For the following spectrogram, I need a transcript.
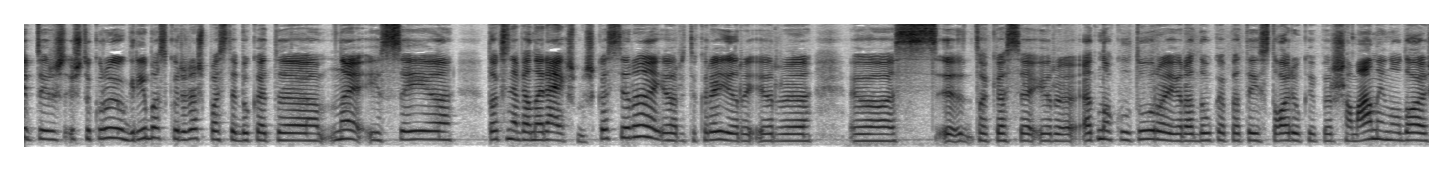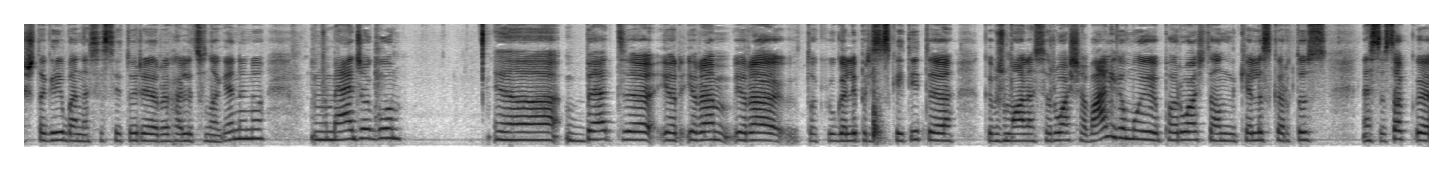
taip, tai iš, iš tikrųjų grybas, kur ir aš pastebiu, kad, e, na, jisai e, toks nevienareikšmiškas yra ir tikrai ir, ir e, e, tokiuose ir etnokultūroje yra daug apie tai istorijų, kaip ir šamanai naudoja šitą grybą, nes jisai turi ir halicinogeninių medžiagų. E, Bet e, ir yra, yra tokių, gali prisiskaityti, kaip žmonės ruošia valgymui, paruošti ten kelis kartus, nes tiesiog e,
